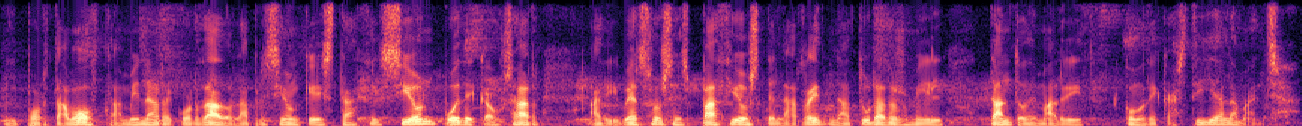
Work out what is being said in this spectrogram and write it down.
El portavoz también ha recordado la presión que esta cesión puede causar a diversos espacios de la red Natura 2000, tanto de Madrid como de Castilla-La Mancha.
